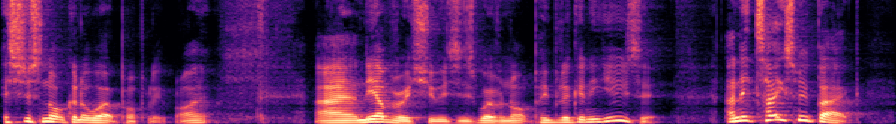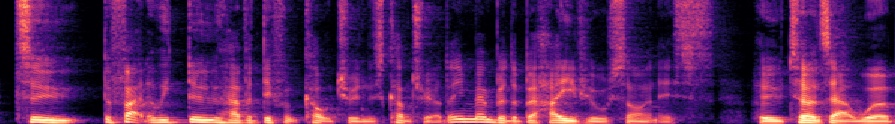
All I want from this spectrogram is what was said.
It's just not going to work properly, right? And the other issue is is whether or not people are going to use it. And it takes me back to the fact that we do have a different culture in this country. I don't remember the behavioural scientists who turns out were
